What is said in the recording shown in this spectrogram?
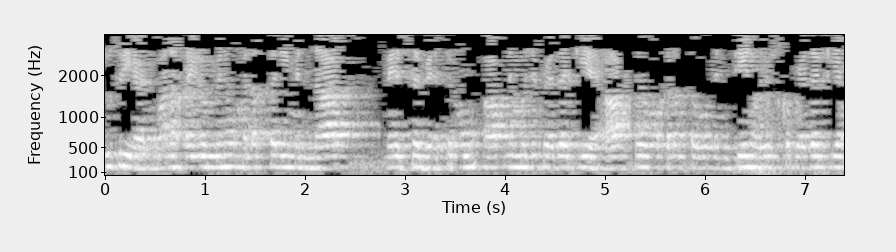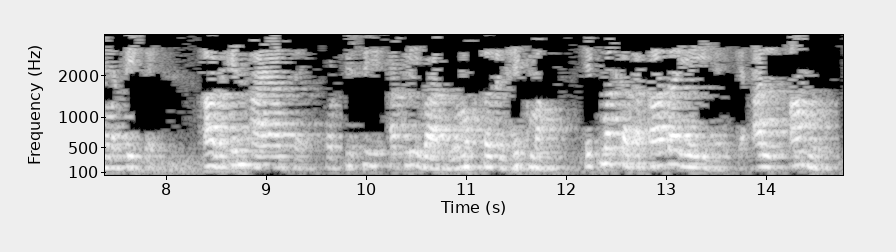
دوسری آیت وانا خیر منه خلقتنی من نار میں اس سے بہتر ہوں۔ آپ نے مجھے پیدا کیا ہے آگ سے، وہ وقلم تو تین اور اس کو پیدا کیا مٹی سے۔ اب ان آیات سے۔ اور تیسری اگلی بات، وہ مقتض الحکمہ حکمت کا تقاضا یہی ہے کہ الامر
